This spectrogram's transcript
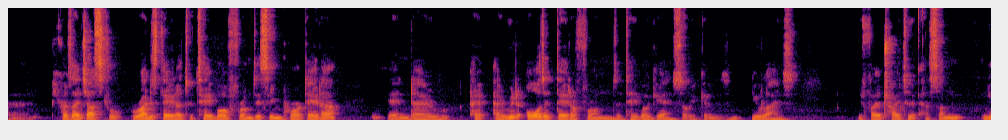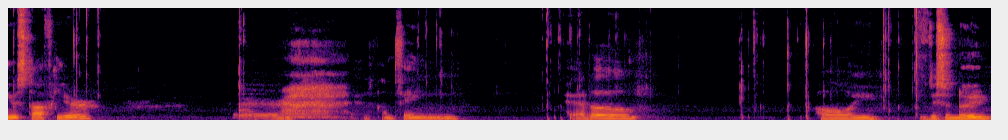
uh, because I just write this data to table from this import data and I, I, I read all the data from the table again, so you get new lines. If I try to add some new stuff here, uh, something, hello, Hi. Is this a name?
